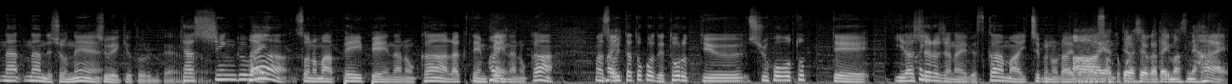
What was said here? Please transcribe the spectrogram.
ななんでしょうね。収益を取るみたいな。キャッシングは、そのまあペイペイなのか楽天ペイなのか、まあ、そういったところで取るっていう手法を取っていらっしゃるじゃないですか、まあ、一部のライブあハウスさんとからあやってっしゃる方いますね。はい。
